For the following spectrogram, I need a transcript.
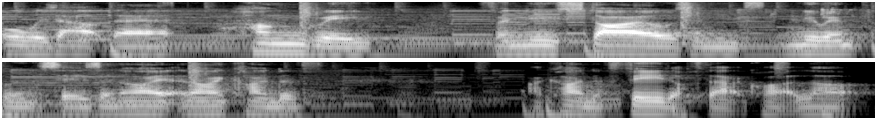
always out there hungry for new styles and new influences and I, and I kind of I kind of feed off that quite a lot.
